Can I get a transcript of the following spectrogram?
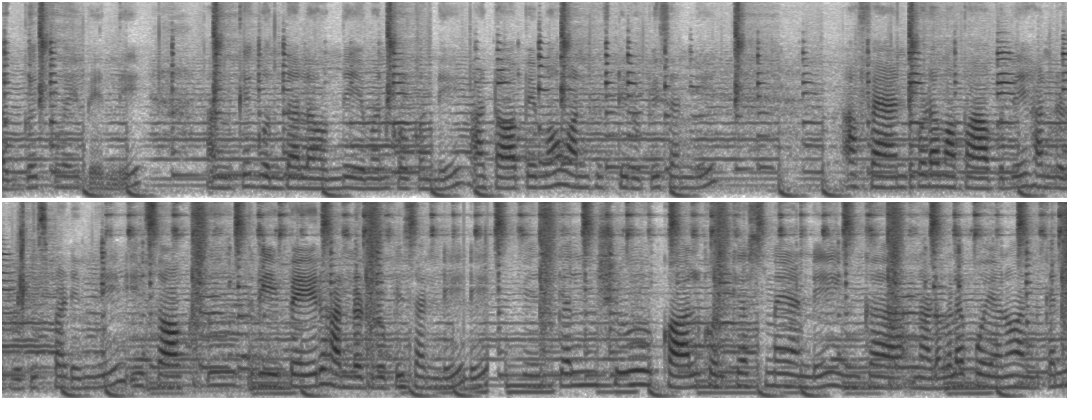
దగ్గు ఎక్కువైపోయింది. అందుకే గొంతు అలా ఉంది ఏమనుకోకండి. ఆ టాప్ ఏమో వన్ ఫిఫ్టీ రూపీస్ అండి. ఆ ప్యాంట్ కూడా మా పాపది హండ్రెడ్ రూపీస్ పడింది. ఈ socks three pair hundred rupees అండి. బేసికల్ షూ కాల్ కొరికేస్తున్నాయండి. ఇంకా నడవలేకపోయాను. అందుకని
